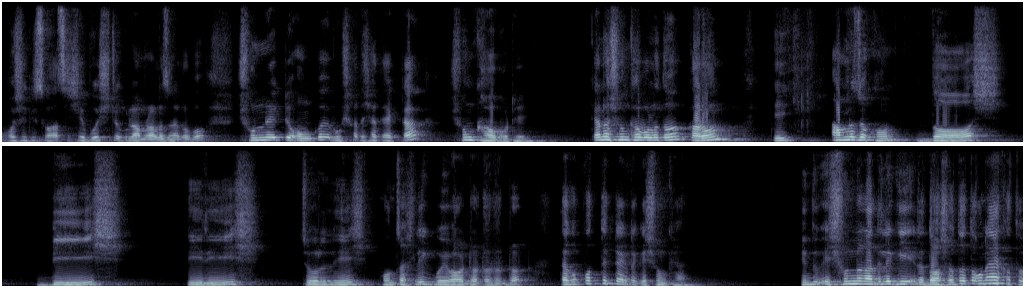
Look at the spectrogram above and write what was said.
অবশ্যই কিছু আছে, সেই বৈশিষ্ট্যগুলো আমরা আলোচনা করব। শূন্য একটি অঙ্ক এবং সাথে সাথে একটা সংখ্যাও বটে। কেন সংখ্যা বলো তো? কারণ এই আমরা যখন দশ, বিশ, তিরিশ, চল্লিশ, পঞ্চাশ লিখব এভাবে ডট ডট ডট দেখো প্রত্যেকটা একটাকে সংখ্যা? কিন্তু এই শূন্য না দিলে কি এটা দশ হতো? তখন এক হতো,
